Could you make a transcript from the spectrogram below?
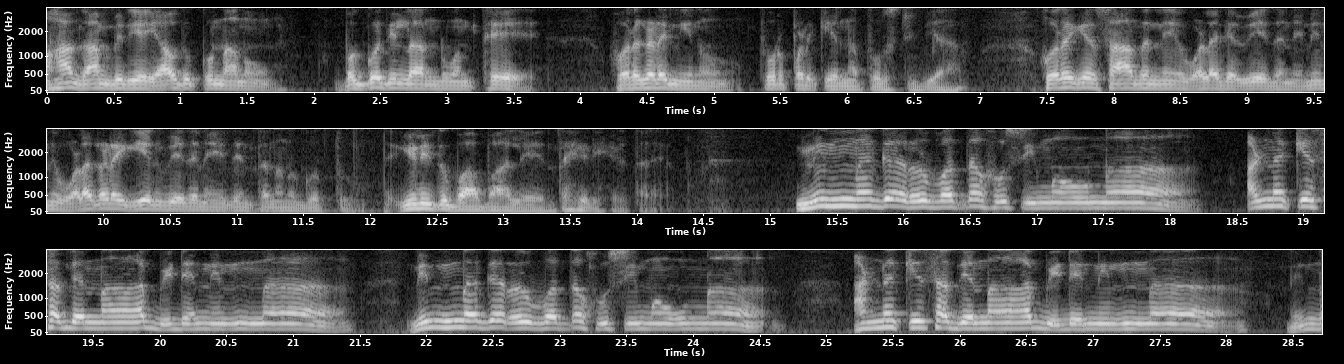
ಮಹಾಗಾಂಭೀರ್ಯ ಯಾವುದಕ್ಕೂ ನಾನು ಬಗ್ಗೋದಿಲ್ಲ ಅನ್ನುವಂತೆ ಹೊರಗಡೆ ನೀನು ತೋರ್ಪಡಿಕೆಯನ್ನು ತೋರಿಸ್ತಿದ್ಯಾ? ಹೊರಗೆ ಸಾಧನೆ, ಒಳಗೆ ವೇದನೆ. ನಿನ್ನ ಒಳಗಡೆ ಏನು ವೇದನೆ ಇದೆ ಅಂತ ನನಗೆ ಗೊತ್ತು. ಇಳಿದು ಬಾಬಾಲೆ ಅಂತ ಹೇಳಿ ಹೇಳ್ತಾರೆ. ನಿನ್ನ ಗರ್ವದ ಹುಸಿ ಮೌನ, ಅಣ್ಣಕ್ಕೆ ಸದನ ಬಿಡೆ ನಿನ್ನ. ನಿನ್ನ ಗರ್ಭದ ಹುಸಿ ಮೌನ, ಅಣ್ಣಕ್ಕೆ ಸದನ ಬಿಡೆ ನಿನ್ನ. ನಿನ್ನ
